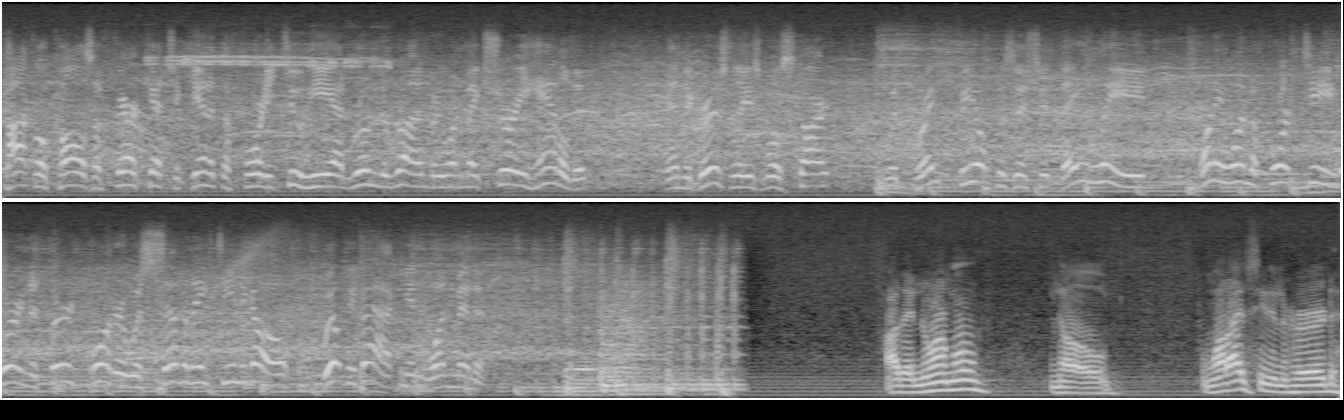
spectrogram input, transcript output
Cockle calls a fair catch again at the 42. He had room to run, but he wanted to make sure he handled it. And the Grizzlies will start with great field position. They lead 21 to 14. We're in the third quarter with 7.18 to go. We'll be back in one minute. Are they normal? No. From what I've seen and heard,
